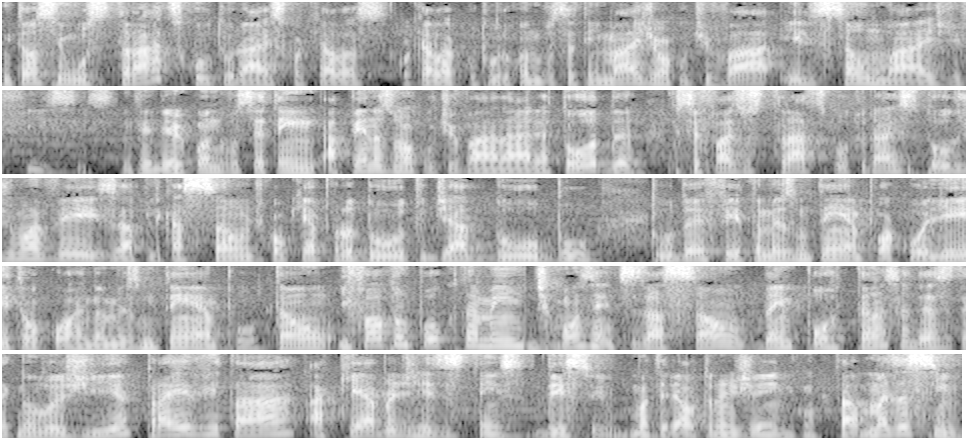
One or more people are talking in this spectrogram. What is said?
Então, assim, os tratos culturais com, aquelas, com aquela cultura, quando você tem mais de uma cultivar, eles são mais difíceis, entendeu? E quando você tem apenas uma cultivar na área toda, você faz os tratos culturais todos de uma vez. A aplicação de qualquer produto, de adubo, tudo é feito ao mesmo tempo. A colheita ocorre ao mesmo tempo. Então, e falta um pouco também de conscientização da importância dessa tecnologia para evitar a quebra de resistência desse material transgênico, tá? Mas assim,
